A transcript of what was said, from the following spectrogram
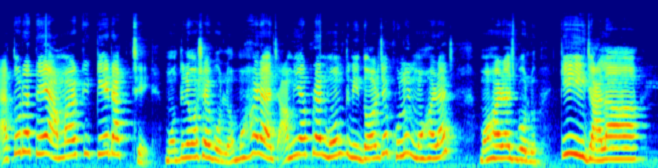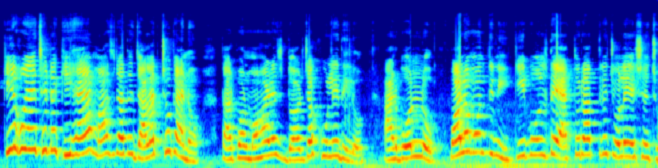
এত রাতে আমাকে কে ডাকছে? মন্ত্রীমশাই বলল, মহারাজ, আমি আপনার মন্ত্রী, দরজা খুলুন মহারাজ। মহারাজ বলল, কি জ্বালা? কি হয়েছেটা কি হ্যাঁ? মাঝরাতে জ্বালাচ্ছ কেন? তারপর মহারাজ দরজা খুলে দিল আর বলল, বলো মন্ত্রী, কি বলতে এত রাত্রে চলে এসেছ?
